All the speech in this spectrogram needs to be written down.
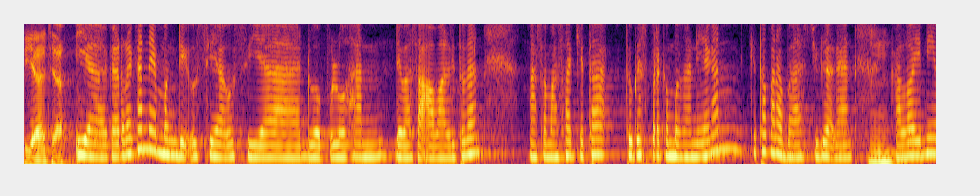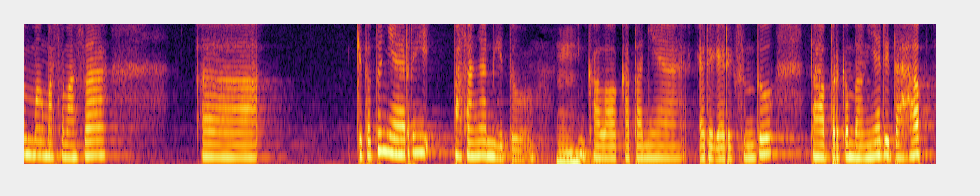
dia aja Iya, karena kan emang di usia-usia 20-an dewasa awal itu kan masa-masa kita tugas perkembangannya kan kita pernah bahas juga kan. Kalau ini emang masa-masa eh, kita tuh nyari pasangan gitu. Kalau katanya Erik Erikson tuh tahap perkembangnya di tahap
